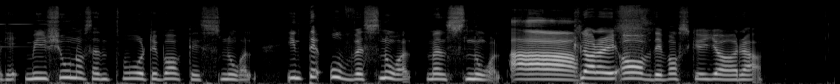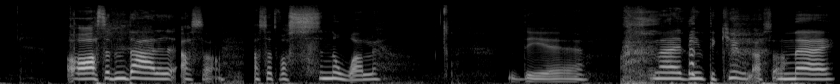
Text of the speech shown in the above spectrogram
Okej, min shuno sen två år tillbaka är snål. Inte Ove-snål, men snål. Ah. Klarar dig av det, vad ska jag göra? Ja, alltså den där, är- alltså, alltså att vara snål. Det... Nej, det är inte kul alltså. Nej.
